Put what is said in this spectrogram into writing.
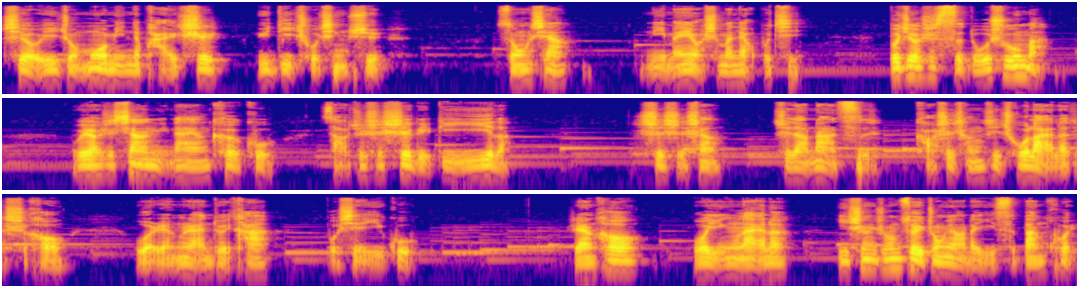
持有一种莫名的排斥与抵触情绪，总想，你们有什么了不起？不就是死读书吗？我要是像你那样刻苦。早就是市里第一了。事实上，直到那次考试成绩出来了的时候，我仍然对他不屑一顾。然后，我迎来了一生中最重要的一次班会。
